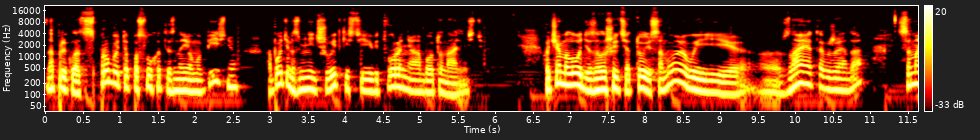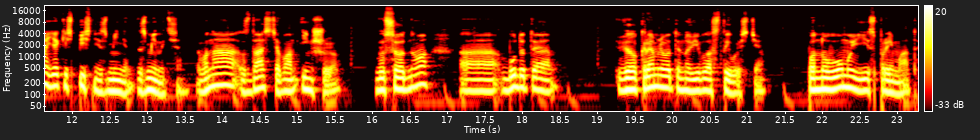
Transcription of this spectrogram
Наприклад, спробуйте послухати знайому пісню, а потім змініть швидкість її відтворення або тональність. Хоча мелодія залишиться тою самою, ви її е, знаєте вже, да? сама якість пісні зміни, зміниться, вона здасться вам іншою. Ви все одно е, будете виокремлювати нові властивості, по-новому її сприймати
